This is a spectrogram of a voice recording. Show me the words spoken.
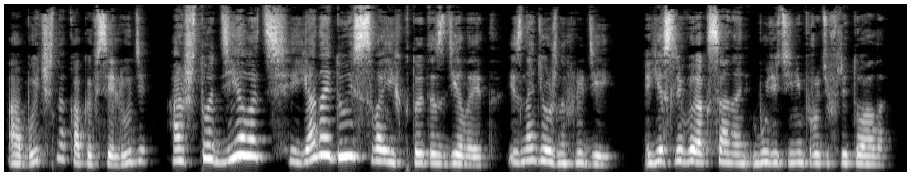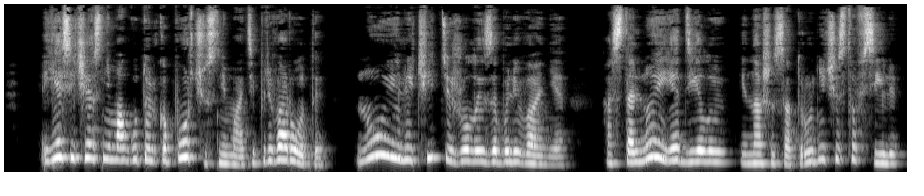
Обычно, как и все люди. А что делать? Я найду из своих, кто это сделает, из надежных людей. Если вы, Оксана, будете не против ритуала. Я сейчас не могу только порчу снимать и привороты, ну и лечить тяжелые заболевания. Остальное я делаю, и наше сотрудничество в силе.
